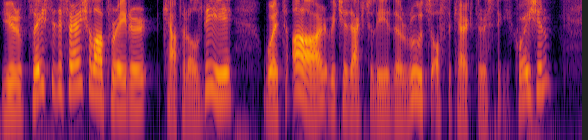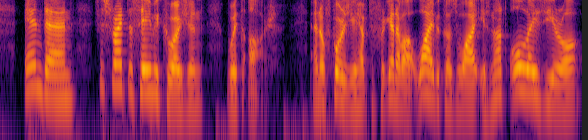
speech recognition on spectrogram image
You replace the differential operator, capital D, with r, which is actually the roots of the characteristic equation, and then just write the same equation with r. And of course, you have to forget about y because y is not always 0.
